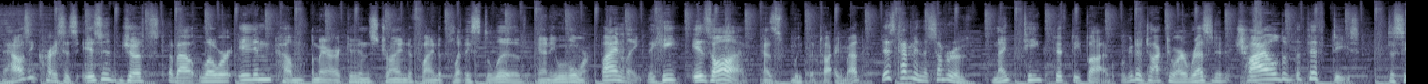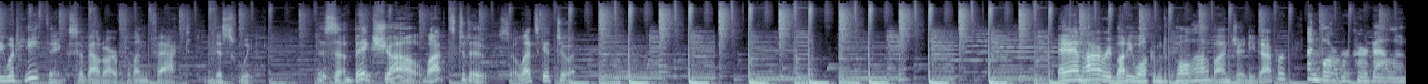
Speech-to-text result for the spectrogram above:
the housing crisis isn't just about lower income Americans trying to find a place to live anymore. Finally, the heat is on, as we've been talking about. This time in the summer of 1955, we're going to talk to our resident child of the 50s to see what he thinks about our fun fact this week. This is a big show, lots to do, so let's get to it. And hi, everybody. Welcome to Poll Hub. I'm Jay DeDapper. I'm Barbara Carvalho.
